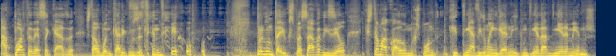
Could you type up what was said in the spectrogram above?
à porta dessa casa está o bancário que vos atendeu. Perguntei o que se passava, diz ele, questão à qual ele me responde que tinha havido um engano e que me tinha dado dinheiro a menos.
